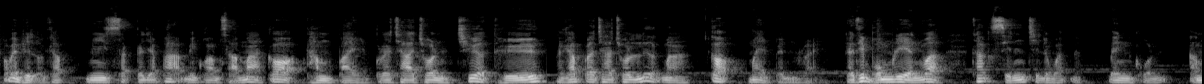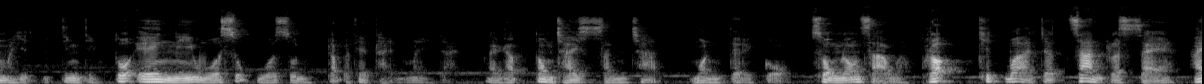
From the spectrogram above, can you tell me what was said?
ก็ไม่ผิดหรอกครับ มีศักยภาพมีความสามารถก็ทำไปประชาชนเชื่อถือนะครับ ประชาชนเลือกมาก็ไม่เป็นไร แต่ที่ผมเรียนว่าทักษิณชินวัตรเป็นคนอำมหิตจริง ๆ ตัวเองหนีหัวซุกหัวซุนกับประเทศไทยไม่ได้นะครับ ต้องใช้สัญชาติมอนเตริโก ส่งน้องสาวมาเพราะคิดว่าจะสร้างกระแสให้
